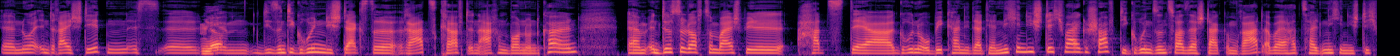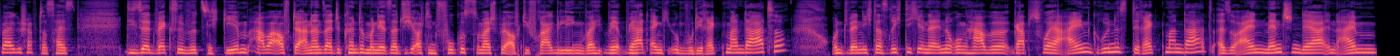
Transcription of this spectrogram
äh, nur in drei Städten ist, äh, ja. ähm, die sind die Grünen die stärkste Ratskraft in Aachen, Bonn und Köln. Ähm, in Düsseldorf zum Beispiel hat der grüne OB-Kandidat ja nicht in die Stichwahl geschafft. Die Grünen sind zwar sehr stark im Rat, aber er hat es halt nicht in die Stichwahl geschafft. Das heißt, dieser Wechsel wird es nicht geben. Aber auf der anderen Seite könnte man jetzt natürlich auch den Fokus zum Beispiel auf die Frage legen, wer, wer hat eigentlich irgendwo Direktmandate? Und wenn ich das richtig in Erinnerung habe, gab es vorher ein grünes Direktmandat, also einen Menschen, der in einem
